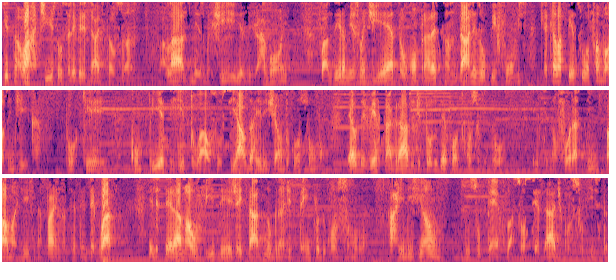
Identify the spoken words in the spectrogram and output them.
que tal artista ou celebridade está usando falar as mesmas gírias e jargões, fazer a mesma dieta ou comprar as sandálias ou perfumes que aquela pessoa famosa indica. Porque cumprir esse ritual social da religião do consumo é o dever sagrado de todo devoto consumidor. E se não for assim, Palma diz na página 74, ele será mal visto e rejeitado no grande templo do consumo, a religião do supérfluo, a sociedade consumista.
